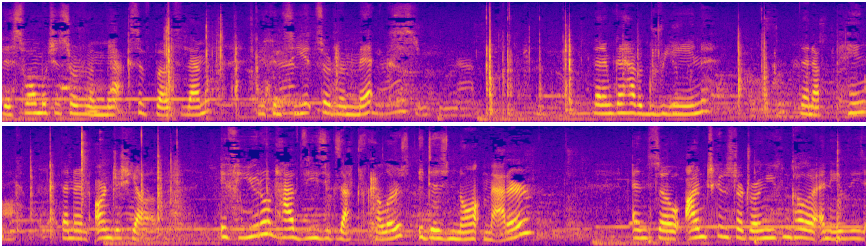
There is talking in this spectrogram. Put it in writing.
this one, which is sort of a mix of both of them. You can see it's sort of a mix. Then I'm gonna have a green, then a pink, then an orangish yellow. If you don't have these exact colors, it does not matter. And so I'm just gonna start drawing. You can color any of these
